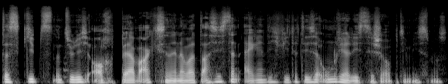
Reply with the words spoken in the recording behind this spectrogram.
Das gibt es natürlich auch bei Erwachsenen, aber das ist dann eigentlich wieder dieser unrealistische Optimismus.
